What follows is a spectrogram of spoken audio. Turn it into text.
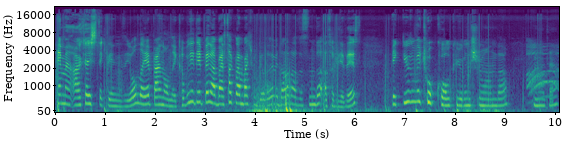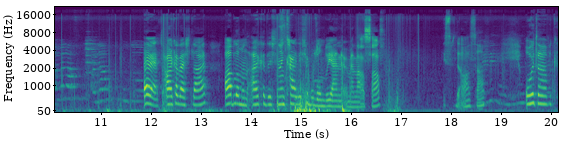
hemen arkadaş isteklerinizi yollayıp ben onları kabul edip beraber saklambaç videoları ve daha fazlasını da atabiliriz. Bekliyorum ve çok korkuyorum şu anda. Nerede? Evet arkadaşlar ablamın arkadaşının kardeşi bulundu yani Ömer Asaf. İsmi de Asaf. Orada bakın.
